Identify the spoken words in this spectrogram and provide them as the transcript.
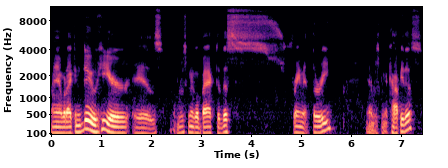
And what I can do here is I'm just going to go back to this frame at 30. And I'm just going to copy this.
